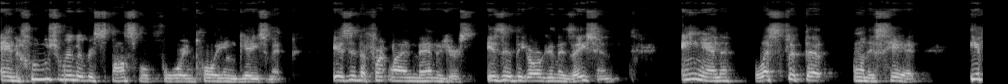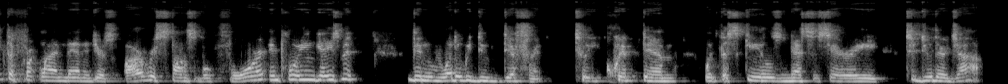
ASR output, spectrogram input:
And who's really responsible for employee engagement? Is it the frontline managers? Is it the organization? And let's flip that on its head. If the frontline managers are responsible for employee engagement, then what do we do different to equip them with the skills necessary to do their job?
